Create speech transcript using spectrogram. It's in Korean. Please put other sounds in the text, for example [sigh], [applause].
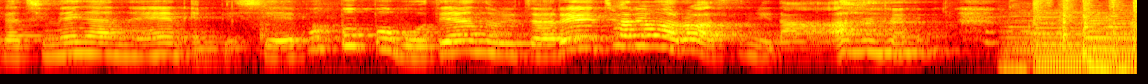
제가 진행하는 MBC의 뽀뽀뽀 모대한 놀자를 촬영하러 왔습니다. [laughs]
